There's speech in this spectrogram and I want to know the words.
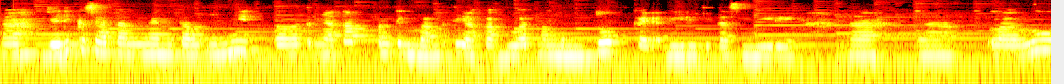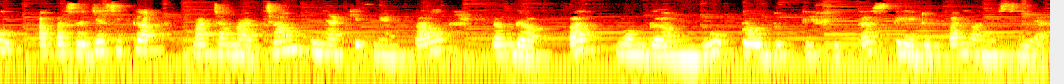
Nah, jadi kesehatan mental ini uh, ternyata penting banget ya Kak buat membentuk kayak diri kita sendiri. Nah, nah lalu apa saja sih Kak macam-macam penyakit mental yang dapat mengganggu produktivitas kehidupan manusia?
